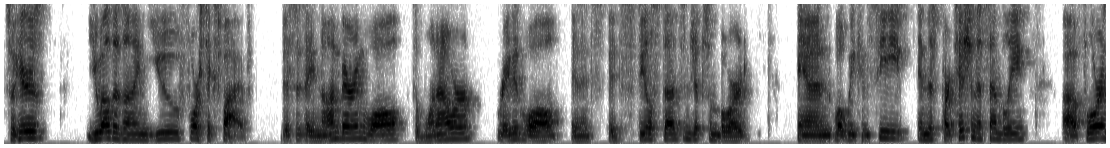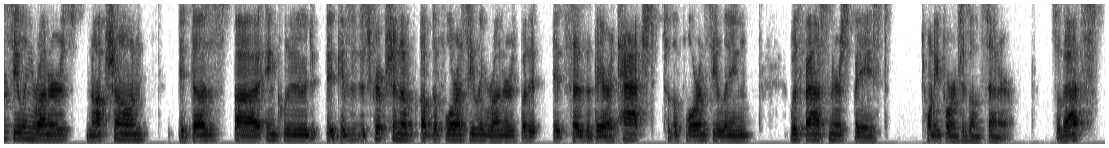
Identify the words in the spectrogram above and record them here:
So here's UL Design U465. This is a non-bearing wall. It's a one hour rated wall and it's it's steel studs and gypsum board. And what we can see in this partition assembly, uh, floor and ceiling runners not shown. It does uh, include, it gives a description of, of the floor and ceiling runners, but it, it says that they are attached to the floor and ceiling with fasteners spaced 24 inches on center. So that's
